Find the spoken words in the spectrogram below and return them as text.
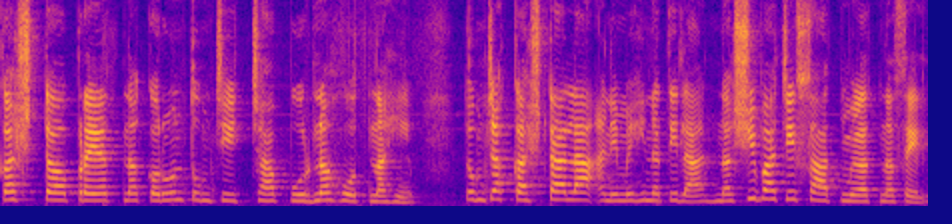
कष्ट प्रयत्न करून तुमची इच्छा पूर्ण होत नाही. तुमच्या कष्टाला आणि मेहनतीला नशिबाची साथ मिळत नसेल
